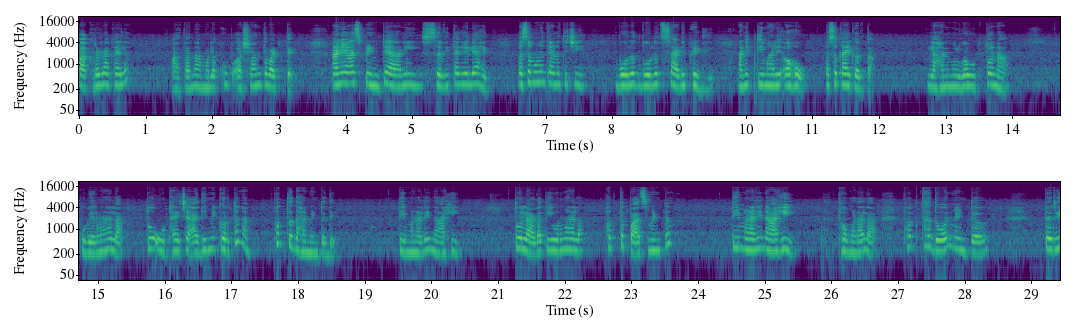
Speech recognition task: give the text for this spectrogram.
पाखरं राखायला? आता ना मला खूप अशांत वाटतंय. आणि आज पिंट्या आणि सविता गेल्या आहेत असं म्हणून त्यानं तिची बोलत बोलत साडी फेडली. आणि ती म्हणाली अहो असं काय करता? लहान मुलगा उठतो ना. कुबेर म्हणाला तो उठायच्या आधी मी करतो ना फक्त दहा मिनटं दे. ती म्हणाली नाही. तो लाडात येऊन म्हणाला फक्त पाच मिनटं? ती म्हणाली नाही. तो म्हणाला फक्त दोन मिनटं. तरी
